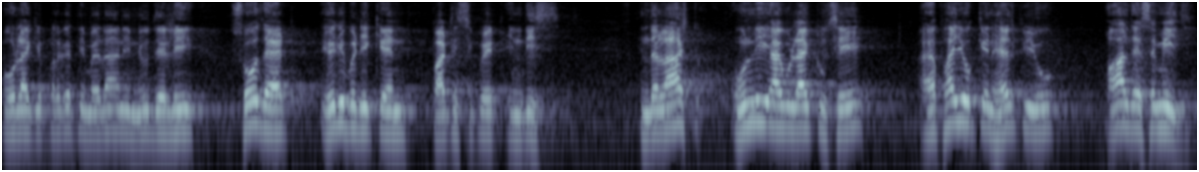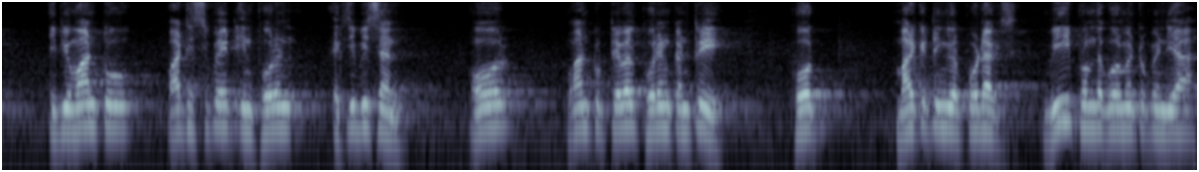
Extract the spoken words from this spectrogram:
or like a Pragati Maidan in New Delhi so that everybody can participate in this. In the last only I would like to say, FIEO can help you, all the SMEs, if you want to participate in foreign exhibition or want to travel foreign country for marketing your products, we from the government of India,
